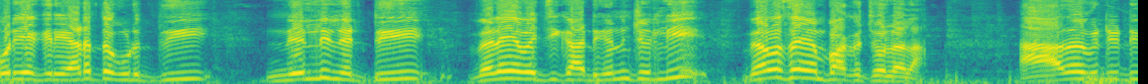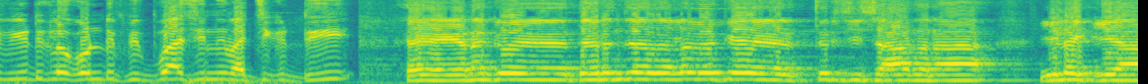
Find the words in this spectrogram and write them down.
ஒரு ஏக்கர் இடத்த கொடுத்து நெல் நட்டு விளைய வச்சு காட்டுங்கன்னு சொல்லி விவசாயம் பார்க்க சொல்லலாம். அதை விட்டுட்டு வீட்டுக்குள்ள கொண்டு பிப்பாசின்னு வச்சுக்கிட்டு எனக்கு தெரிஞ்ச அளவுக்கு திருச்சி சாதனா இலக்கியா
